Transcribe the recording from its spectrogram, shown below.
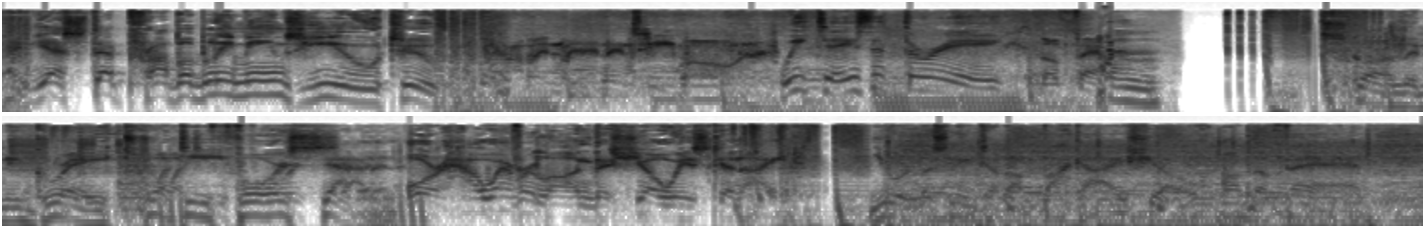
And yes, that probably means you too. Common Man and T-Bone. Weekdays at 3. The Fan. Scarlet and Gray 24 7. Or however long the show is tonight. You are listening to The Buckeye Show on The Fan.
